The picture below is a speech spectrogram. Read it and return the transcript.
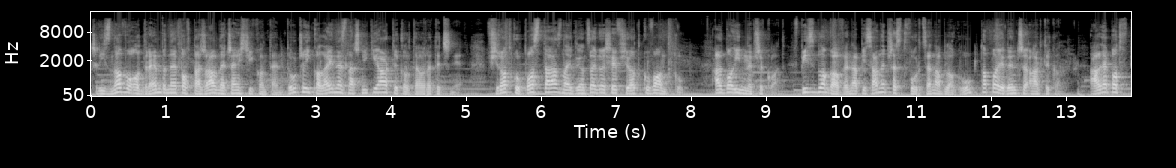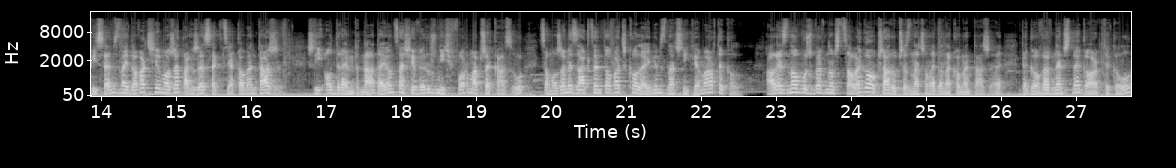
czyli znowu odrębne, powtarzalne części kontentu, czyli kolejne znaczniki article teoretycznie, w środku posta znajdującego się w środku wątku. Albo inny przykład. Wpis blogowy napisany przez twórcę na blogu to pojedynczy artykuł, ale pod wpisem znajdować się może także sekcja komentarzy, czyli odrębna, dająca się wyróżnić forma przekazu, co możemy zaakcentować kolejnym znacznikiem article ale znowuż wewnątrz całego obszaru przeznaczonego na komentarze, tego wewnętrznego artycle,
